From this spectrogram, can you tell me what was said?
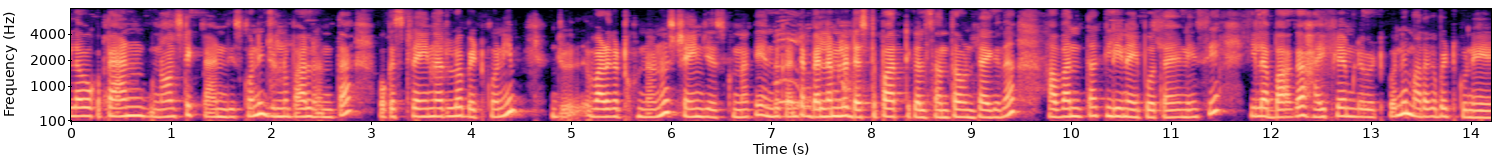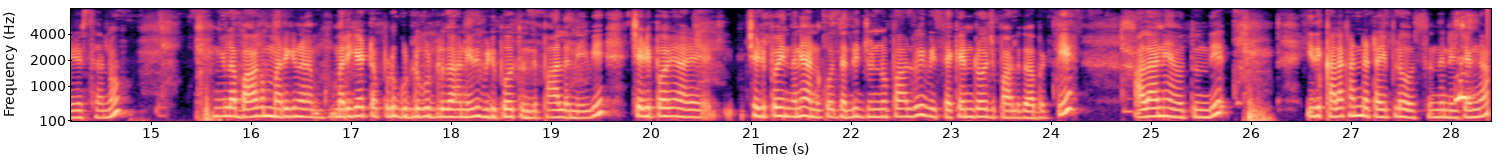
ఇలా ఒక ప్యాన్ నాన్ స్టిక్ ప్యాన్ తీసుకొని జున్ను పాలు అంతా ఒక స్ట్రైనర్లో పెట్టుకొని వడగట్టుకున్నాను. స్ట్రెయిన్ చేసుకున్నాక ఎందుకంటే బెల్లంలో డస్ట్ పార్టికల్స్ అంతా ఉంటాయి కదా అవంతా క్లీన్ అయిపోతాయి అనేసి ఇలా బాగా హై ఫ్లేమ్లో పెట్టుకొని మరగబెట్టుకునేసాను. ఇలా బాగా మరిగిన మరిగేటప్పుడు గుడ్లు గుడ్లుగా అనేది విడిపోతుంది పాలు అనేవి చెడిపోయా చెడిపోయిందని అనుకోద్దండి. జున్ను పాలు ఇవి సెకండ్ రోజు పాలు కాబట్టి. అలానే అవుతుంది. ఇది కలకండ టైప్లో వస్తుంది నిజంగా.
